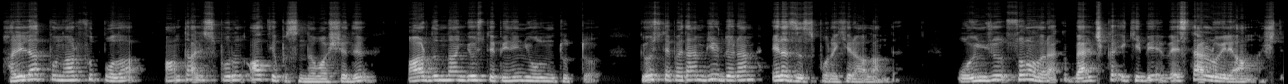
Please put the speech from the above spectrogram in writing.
Halil Akpınar futbola Antalya Spor'un altyapısında başladı. Ardından Göztepe'nin yolunu tuttu. Göztepe'den bir dönem Elazığ Spor'a kiralandı. Oyuncu son olarak Belçika ekibi Westerlo ile anlaştı.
